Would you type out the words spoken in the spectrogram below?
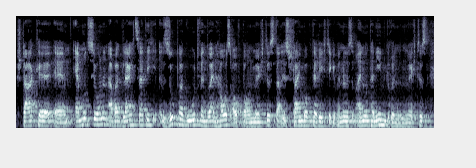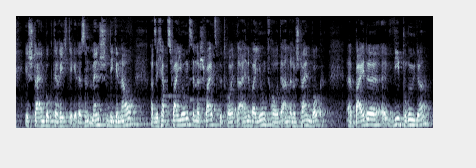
starke äh, Emotionen, aber gleichzeitig super gut, wenn du ein Haus aufbauen möchtest, dann ist Steinbock der Richtige. Wenn du ein Unternehmen gründen möchtest, ist Steinbock der Richtige. Das sind Menschen, die genau, also ich habe zwei Jungs in der Schweiz betreut, der eine war Jungfrau, der andere Steinbock, äh, beide äh, wie Brüder,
